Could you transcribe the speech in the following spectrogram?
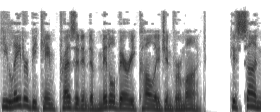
He later became president of Middlebury College in Vermont. His son,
